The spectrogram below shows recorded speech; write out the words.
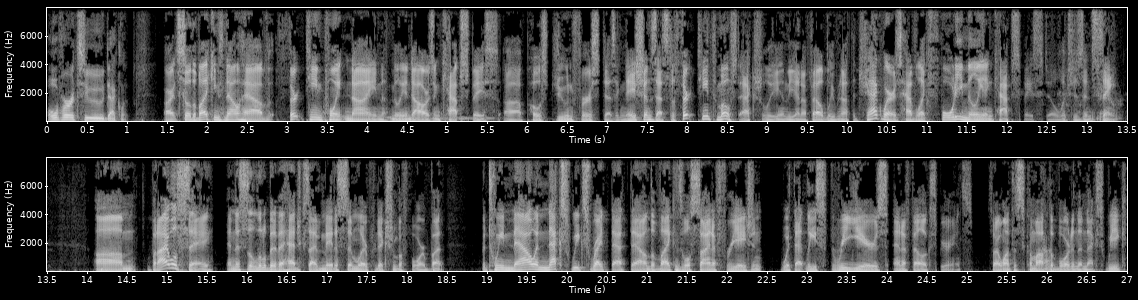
over to Declan. All right, so the Vikings now have $13.9 million in cap space uh, post June 1st designations. That's the 13th most, actually, in the NFL, believe it or not. The Jaguars have like 40 million cap space still, which is insane. Um, but I will say, and this is a little bit of a hedge because I've made a similar prediction before, but between now and next week's Write That Down, the Vikings will sign a free agent with at least three years NFL experience. So I want this to come off the board in the next week.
